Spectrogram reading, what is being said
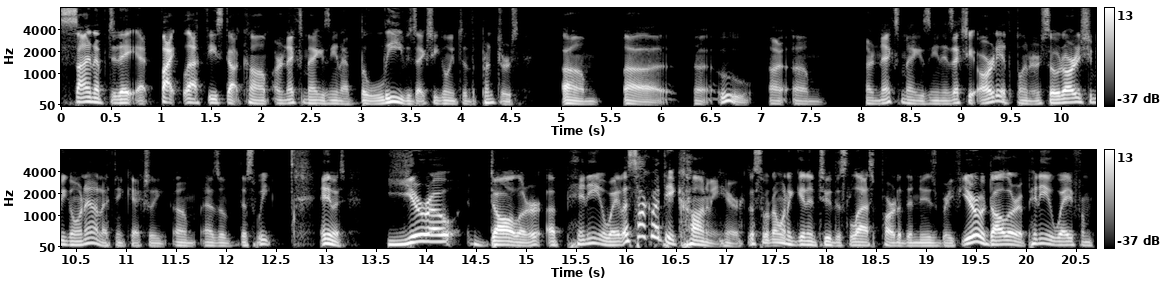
Sign up today at fightlaughfeast.com. Our next magazine, I believe, is actually going to the printers. Um, uh, uh ooh, um, our next magazine is actually already at the printer, so it already should be going out. I think actually, um, as of this week. Anyways, euro dollar a penny away. Let's talk about the economy here. That's what I want to get into this last part of the news brief. Euro dollar a penny away from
